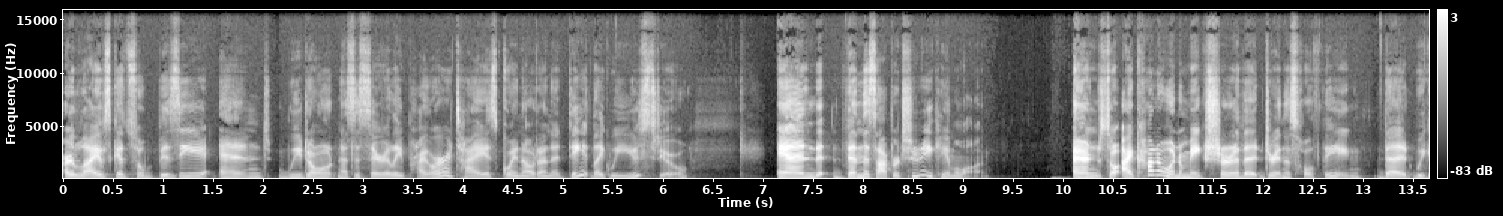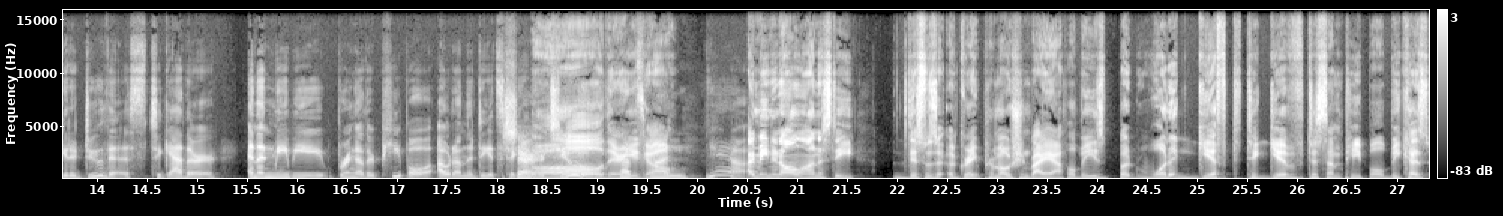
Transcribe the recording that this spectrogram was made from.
our lives get so busy and we don't necessarily prioritize going out on a date like we used to. And then this opportunity came along. And mm. so I kind of want to make sure that during this whole thing that we get to do this together and then maybe bring other people out on the dates Sure. too. Oh, too. there That's you go. fun. Yeah. I mean, in all honesty, this was a great promotion by Applebee's, but what a gift to give to some people because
